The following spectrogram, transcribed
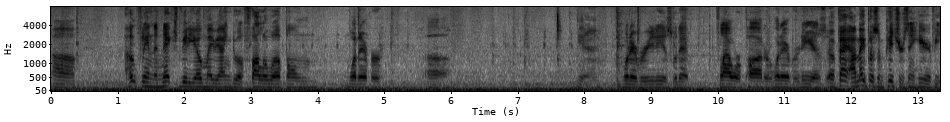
Uh, hopefully in the next video maybe i can do a follow-up on whatever uh, you know whatever it is with that flower pot or whatever it is. In fact i may put some pictures in here if he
